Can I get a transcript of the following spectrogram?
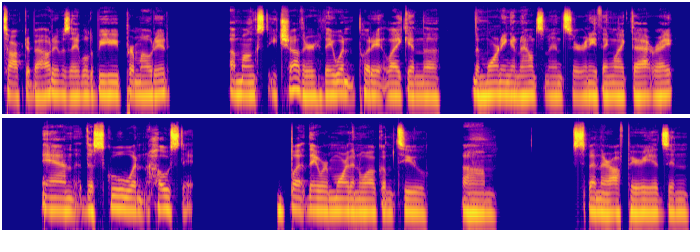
talked about. It was able to be promoted amongst each other. They wouldn't put it like in the the morning announcements or anything like that, right? And the school wouldn't host it, but they were more than welcome to um, spend their off periods in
